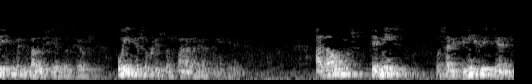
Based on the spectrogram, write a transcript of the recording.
δείχνει με την παρουσία του Θεού. Ο ίδιος ο Χριστός παράλαβε αυτή τη γυναίκα. Αλλά όμως και εμείς ως αληθινοί χριστιανοί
